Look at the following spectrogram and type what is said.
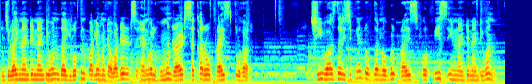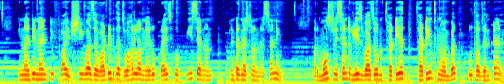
In July 1991, the European Parliament awarded its annual Human Rights Sakharov Prize to her. She was the recipient of the Nobel Prize for Peace in 1991. In 1995, she was awarded the Jawaharlal Nehru Prize for Peace and International Understanding. Her most recent release was on 30th, 13th November 2010.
